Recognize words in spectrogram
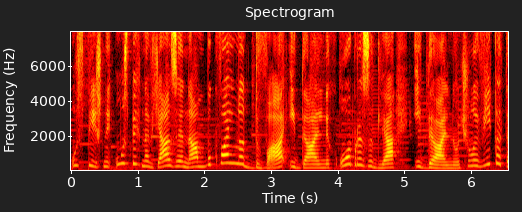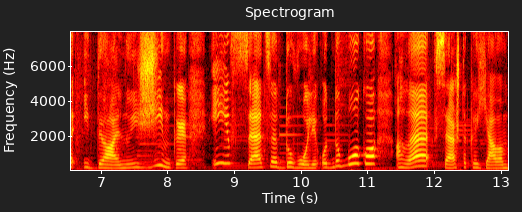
успішний успіх нав'язує нам буквально два ідеальних образи для ідеального чоловіка та ідеальної жінки. І все це доволі однобоко, але все ж таки я вам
